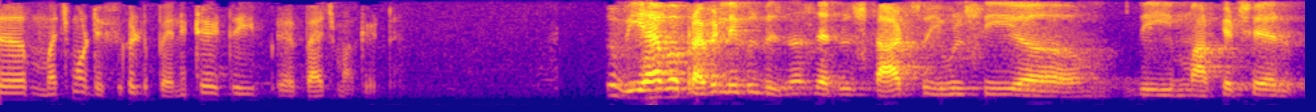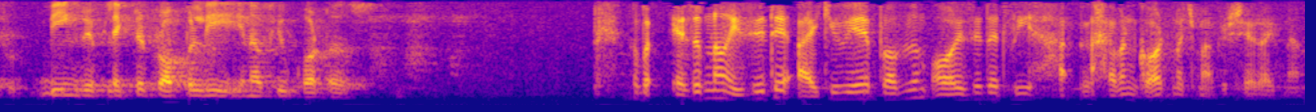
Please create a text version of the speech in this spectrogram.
uh, much more difficult to penetrate the uh, market? So we have a private label business that will start, so you will see uh, the market share being reflected properly in a few quarters. No, but as of now, is it a IQVIA problem or is it that we ha haven't got much market share right now?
